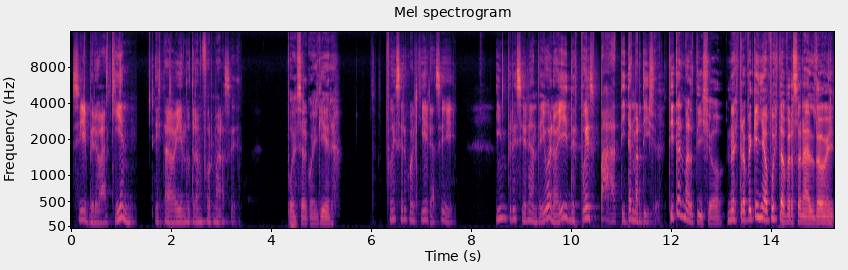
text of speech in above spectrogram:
Sí, pero ¿a quién estaba viendo transformarse? Puede ser cualquiera. Puede ser cualquiera, sí. Impresionante. Y bueno, ahí después, pa, Titán Martillo. Titán Martillo, nuestra pequeña apuesta personal, Tommy.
